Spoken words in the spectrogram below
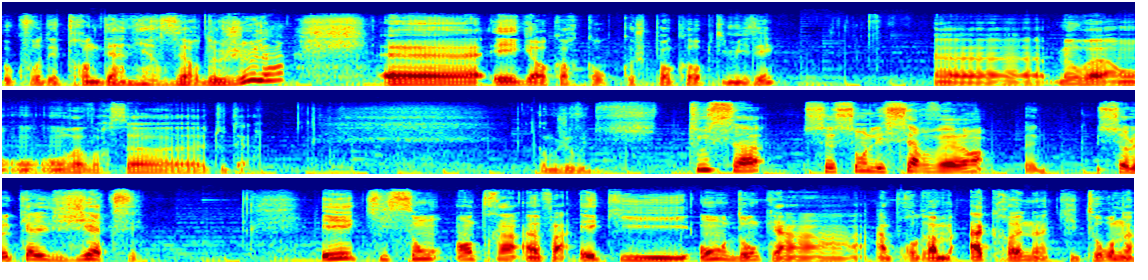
au cours des 30 dernières heures de jeu, là, euh, et encore que, je peux encore optimiser. Euh, mais on va, on, va voir ça tout à l'heure. Comme je vous dis. Tout ça, ce sont les serveurs sur lesquels j'ai accès. Et qui sont en train, enfin, et qui ont donc un, un programme Acron qui tourne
